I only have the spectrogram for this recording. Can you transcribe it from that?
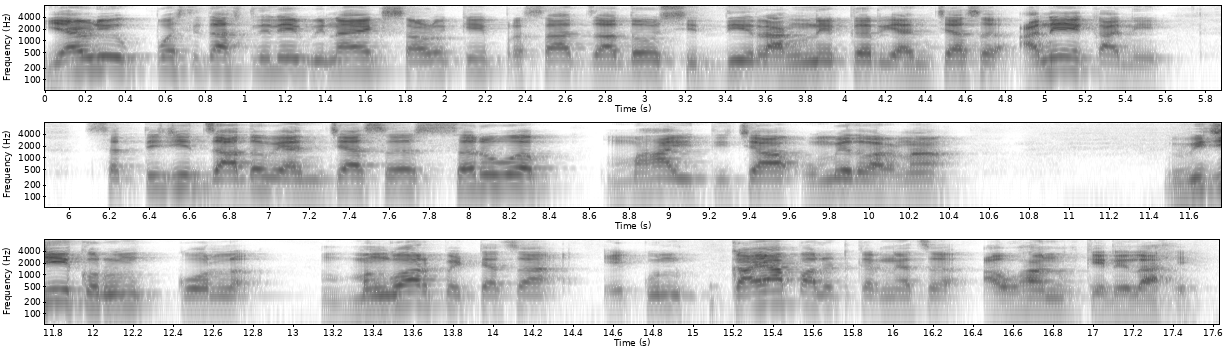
यावेळी उपस्थित असलेले विनायक साळोके प्रसाद जाधव सिद्धी रांगणेकर यांच्यासह अनेकांनी सत्यजित जाधव यांच्यासह सर्व महायुतीच्या उमेदवारांना विजयी करून कोल मंगळवार पेट्याचा एकूण कायापालट करण्याचं आव्हान केलेलं आहे.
